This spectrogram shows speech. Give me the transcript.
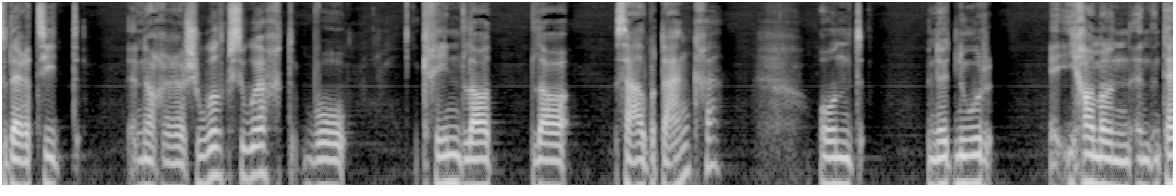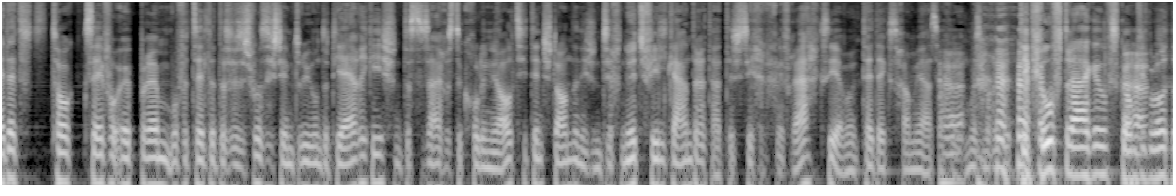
zu dieser Zeit nach einer Schule gesucht, wo Kinder la, la selber denken und nicht nur ich habe mal einen, einen TED-Talk gesehen von jemandem, der erzählt hat, dass das Schulsystem 300-jährig ist und dass das eigentlich aus der Kolonialzeit entstanden ist und sich nicht viel geändert hat. Das war sicher ein bisschen frech, gewesen, aber mit TEDx kann man ja auch so, Ja. muss man dick auftragen aufs Konfibrot.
